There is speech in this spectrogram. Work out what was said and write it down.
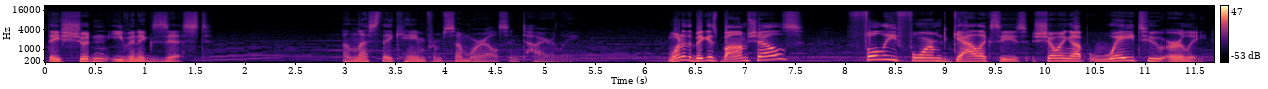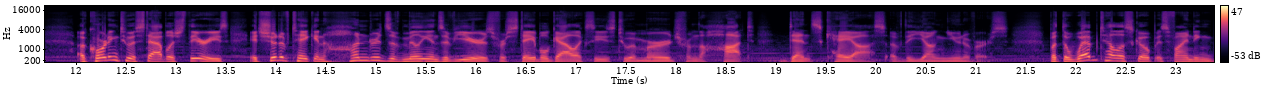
they shouldn't even exist. Unless they came from somewhere else entirely. One of the biggest bombshells? Fully formed galaxies showing up way too early. According to established theories, it should have taken hundreds of millions of years for stable galaxies to emerge from the hot, dense chaos of the young universe. But the Webb telescope is finding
